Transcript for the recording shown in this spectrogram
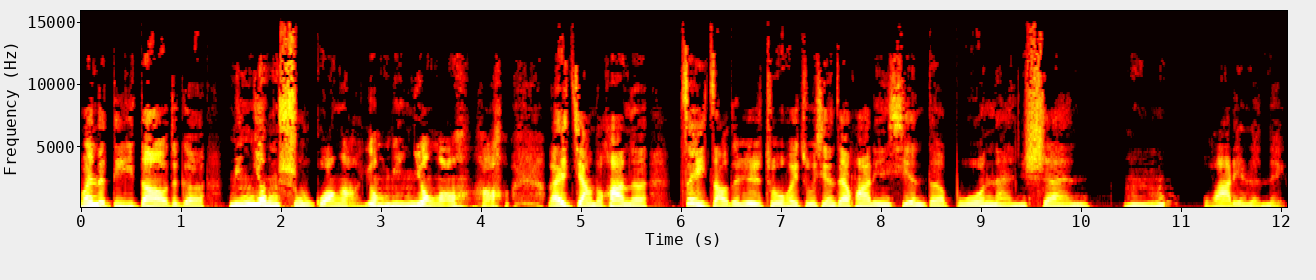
湾的第一道这个民用曙光啊，用民用哦，好来讲的话呢，最早的日出会出现在花莲县的博南山。嗯，我花莲人呢，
